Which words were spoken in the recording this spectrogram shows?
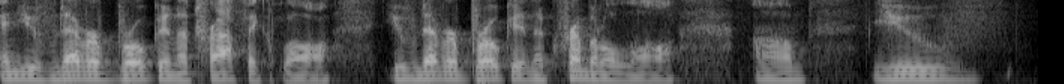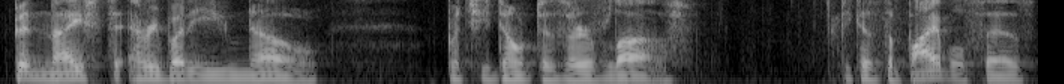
and you've never broken a traffic law, you've never broken a criminal law, um, you've been nice to everybody you know, but you don't deserve love. Because the Bible says,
